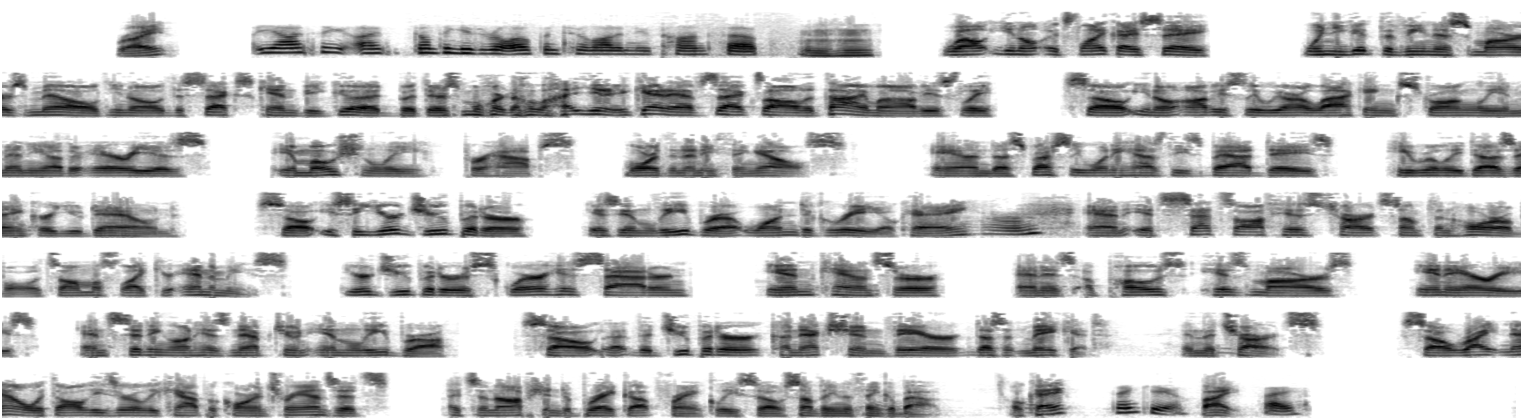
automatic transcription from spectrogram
Right? Yeah, I think I don't think he's real open to a lot of new concepts. Mm-hmm. Well, you know, it's like I say, when you get the Venus Mars meld, you know, the sex can be good, but there's more to life. You know, you can't have sex all the time, obviously. So, you know, obviously we are lacking strongly in many other areas, emotionally, perhaps, more than anything else. And especially when he has these bad days, he really does anchor you down. So, you see, your Jupiter is in Libra at one degree, okay? Uh-huh. And it sets off his chart something horrible. It's almost like your enemies. Your Jupiter is square his Saturn in Cancer and is opposed his Mars in Aries and sitting on his Neptune in Libra. So uh, the Jupiter connection there doesn't make it in the charts. So right now with all these early Capricorn transits, it's an option to break up, frankly, so something to think about. Okay? Thank you. Bye. Bye.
